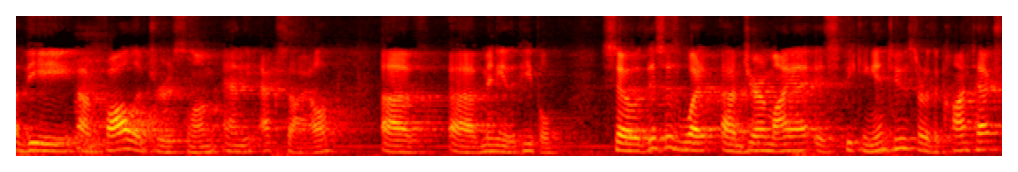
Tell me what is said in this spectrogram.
the um, fall of Jerusalem and the exile of uh, many of the people. So, this is what um, Jeremiah is speaking into, sort of the context.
